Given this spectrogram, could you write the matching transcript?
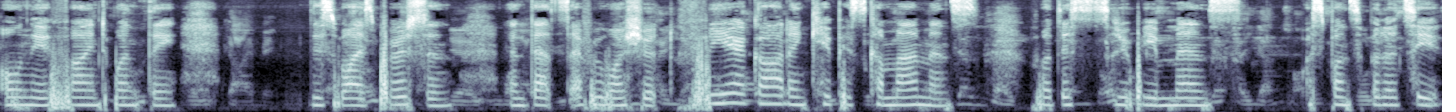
only find one thing this wise person, and that's everyone should fear God and keep His commandments, for this should be man's responsibility.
